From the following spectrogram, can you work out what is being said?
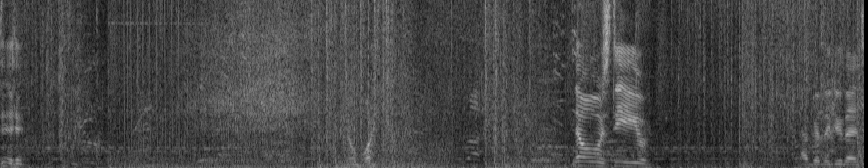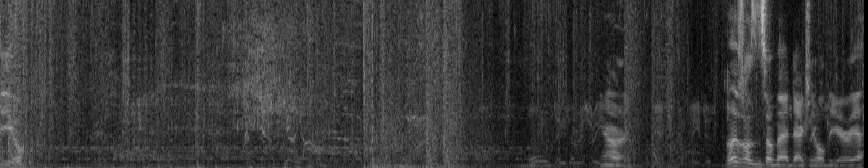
No boy. No, Steve. How could they do that to you? Alright. Well, this wasn't so bad to actually hold the area.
